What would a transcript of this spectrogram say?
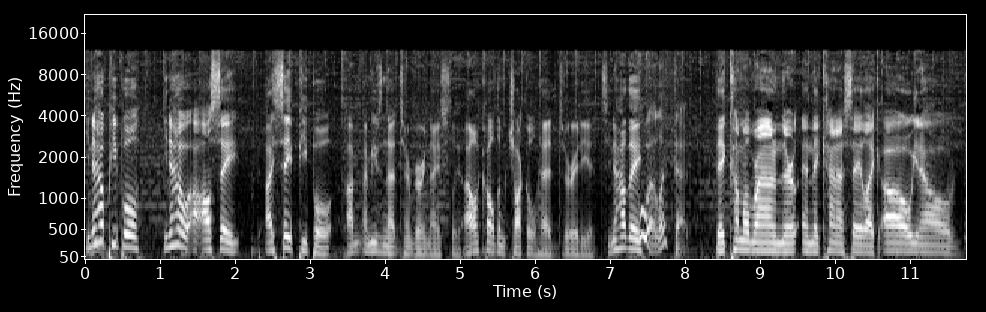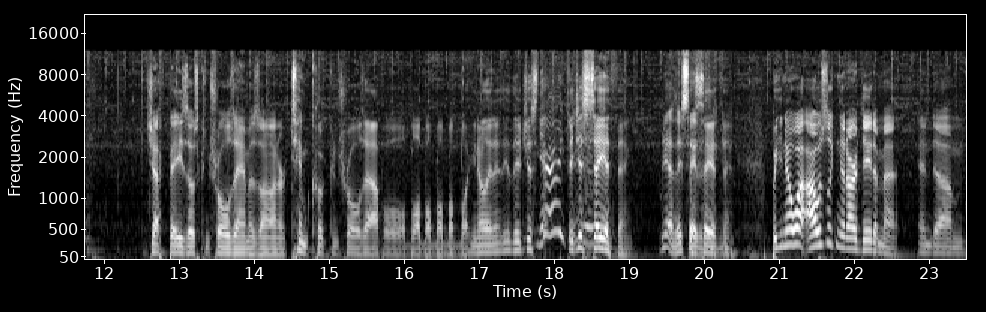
you know how people, you know how I'll say, I say people. I'm, I'm using that term very nicely. I'll call them chuckleheads or idiots. You know how they Ooh, I like that. they come around and they're and they kind of say like, oh, you know, Jeff Bezos controls Amazon or Tim Cook controls Apple, blah blah blah blah blah. You know, they, they just Yeah, they just say a thing. Yeah, they say They the say a thing, thing. But you know what? I was looking at our data, Matt, and um,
